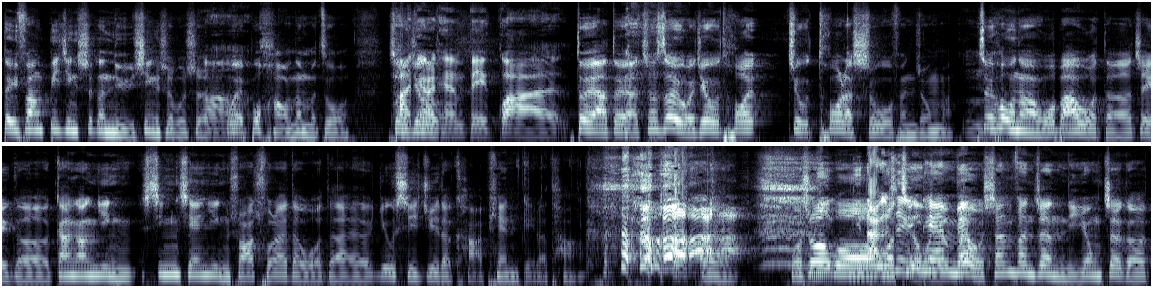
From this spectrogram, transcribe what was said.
对方毕竟是个女性，是不是？啊我也不好那么做，所以就怕第二天被挂，对啊，对啊，就所以我就拖就拖了十五分钟嘛。嗯最后呢，我把我的这个刚刚印新鲜印刷出来的我的 UCG 的卡片给了他。对，我说你我我今天没有身份证，你用这个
